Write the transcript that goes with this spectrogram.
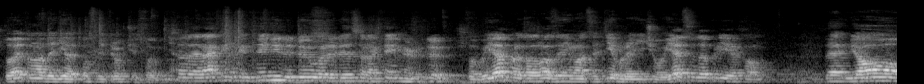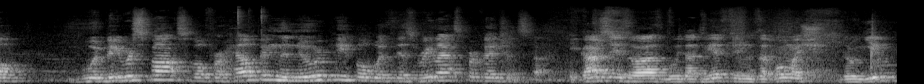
что это надо делать после трех часов дня. so that I can continue to do what it is that I came here to do. Чтобы я продолжал заниматься тем, ради чего я сюда приехал. That y'all would be responsible for helping the newer people with this relapse prevention stuff. И каждый из вас будет ответственен за помощь другим,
